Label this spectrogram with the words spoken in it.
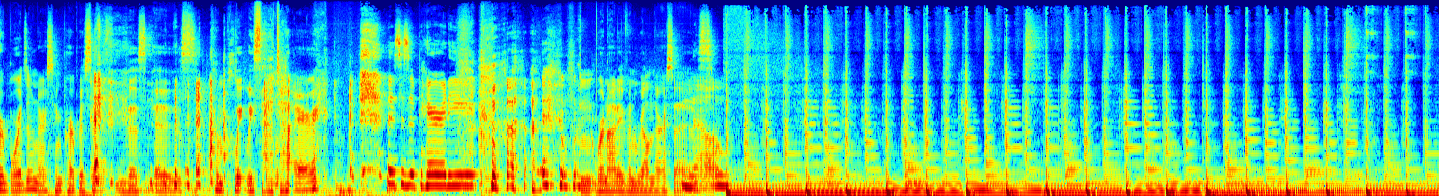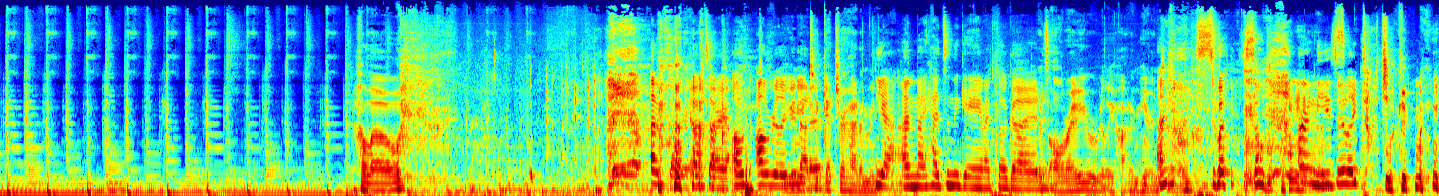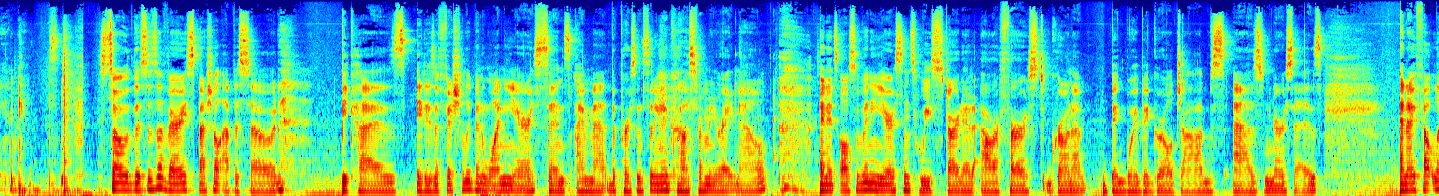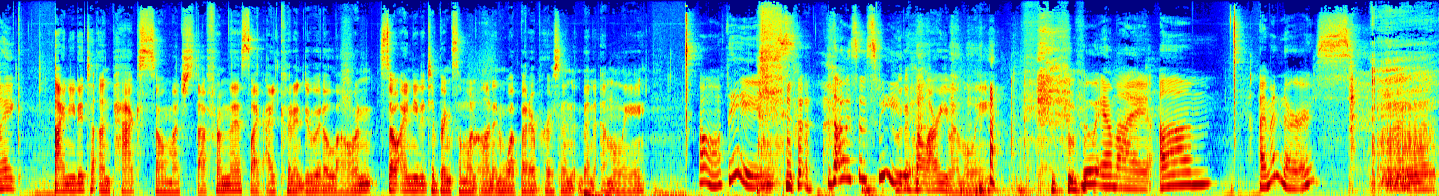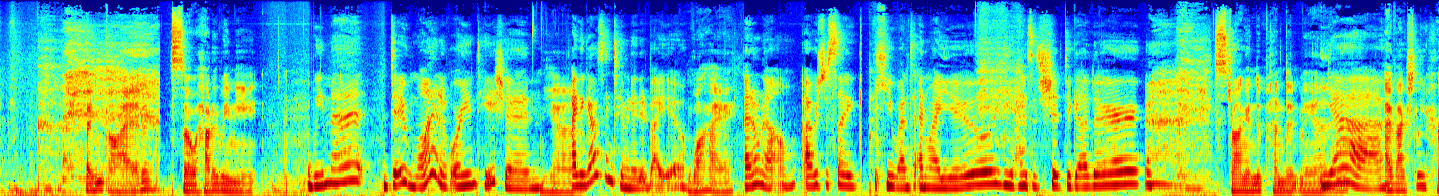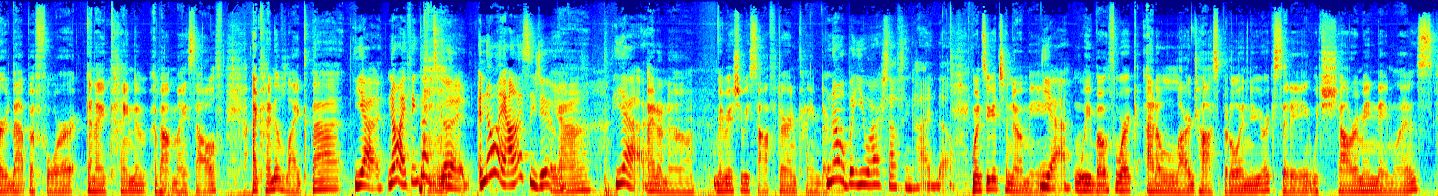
For boards of nursing purposes, this is completely satire. This is a parody. We're not even real nurses. No. Hello. I'm sorry. I'm sorry. I'll I'll really You be need better. to get your head in the game. yeah, and my head's in the game. I feel good. It's already really hot in here I'm sweating so. Our knees are like touching. Look at my hands. So this is a very special episode because it has officially been one year since I met the person sitting across from me right now. And it's also been a year since we started our first grown up big boy, big girl jobs as nurses. And I felt like I needed to unpack so much stuff from this. Like, I couldn't do it alone. So, I needed to bring someone on, and what better person than Emily? Oh, thanks. that was so sweet. Who the hell are you, Emily? Who am I? Um, I'm a nurse. Thank God. So, how did we meet? We met day one of orientation. Yeah. I think I was intimidated by you. Why? I don't know. I was just like, he went to NYU. He has his shit together. Strong, independent man. Yeah. I've actually heard that before, and I kind of, about myself, I kind of like that. yeah. No, I think that's good. No, I honestly do. Yeah. Yeah. I don't know. Maybe I should be softer and kinder. no, but you are soft and kind though. Once you get to know me, Yeah. we both work at a large hospital in New York City, which shall remain nameless.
